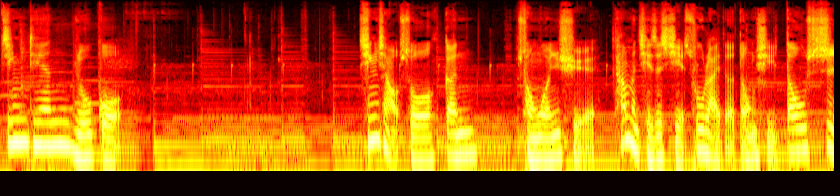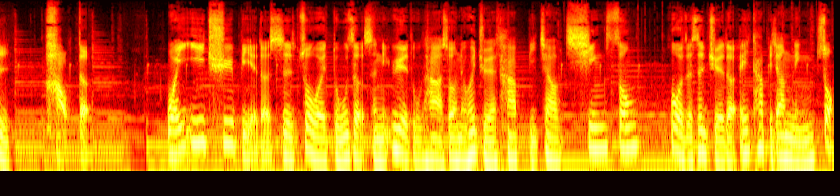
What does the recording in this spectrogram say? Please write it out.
今天如果轻小说跟纯文学，他们其实写出来的东西都是好的，唯一区别的是，作为读者时，你阅读它的时候，你会觉得它比较轻松。或者是觉得，诶，它比较凝重。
